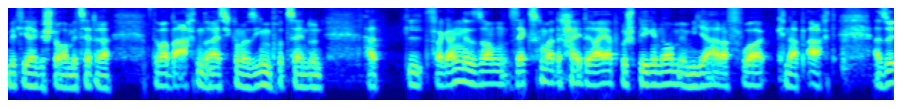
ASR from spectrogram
Mitglieder gestorben etc. Da war er bei 38,7 Prozent und hat vergangene Saison 6,3 Dreier pro Spiel genommen, im Jahr davor knapp 8. Also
